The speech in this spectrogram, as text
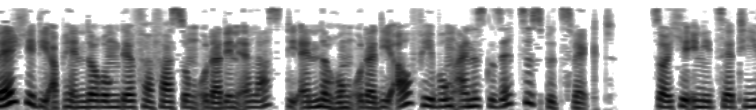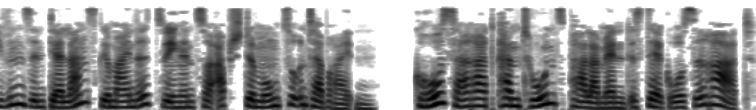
welche die Abänderung der Verfassung oder den Erlass, die Änderung oder die Aufhebung eines Gesetzes bezweckt Solche Initiativen sind der Landsgemeinde zwingend zur Abstimmung zu unterbreiten. Großer Rat Kantonsparlament ist der Große Rat.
